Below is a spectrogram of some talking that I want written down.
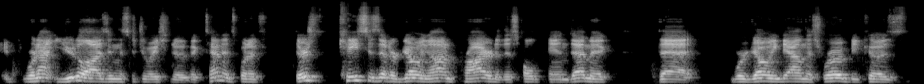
it, we're not utilizing the situation to evict tenants, but if there's cases that are going on prior to this whole pandemic that we're going down this road because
